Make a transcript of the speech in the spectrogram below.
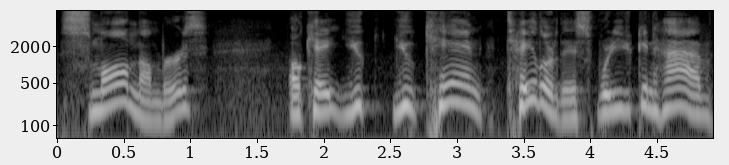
small numbers okay? You you can tailor this where you can have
